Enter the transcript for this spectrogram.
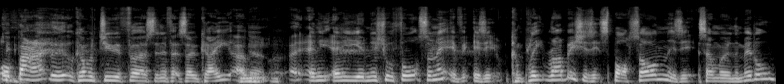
or, or Bharat, we'll come to you first, and if that's okay, um, any any initial thoughts on it? If, is it complete rubbish? Is it spot on? Is it somewhere in the middle?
